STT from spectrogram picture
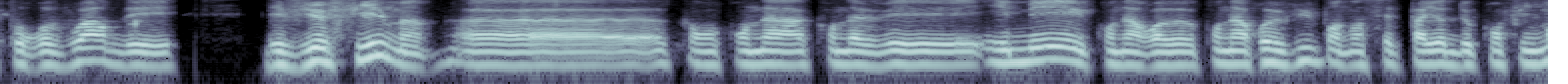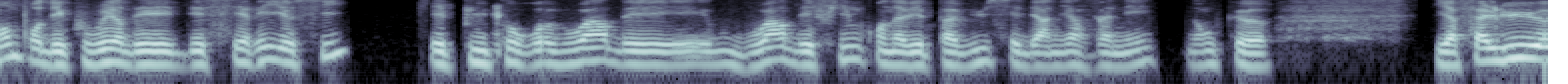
pour revoir des, vieux films euh, qu'on avait aimé qu'on a qu'on a revu pendant cette période de confinement pour découvrir des, séries aussi et puis pour revoir des voir des films qu'on n'avait pas vus ces dernières années donc euh, il a fallu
